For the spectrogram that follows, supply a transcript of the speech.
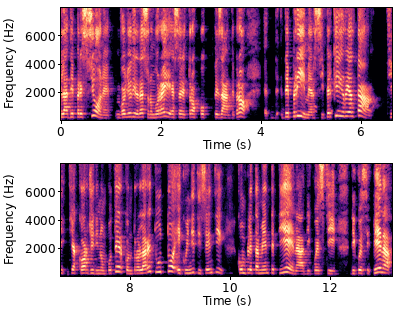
la depressione, voglio dire adesso non vorrei essere troppo pesante, però eh, deprimersi, perché in realtà ti, ti, accorgi di non poter controllare tutto e quindi ti senti completamente piena di questi, di questi piena,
